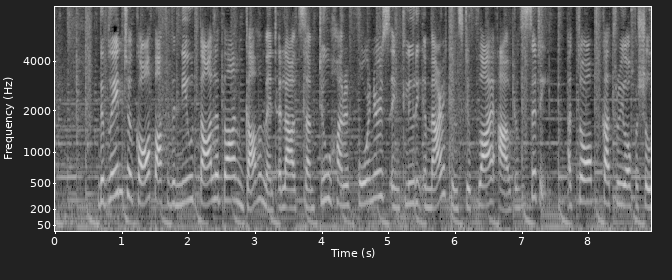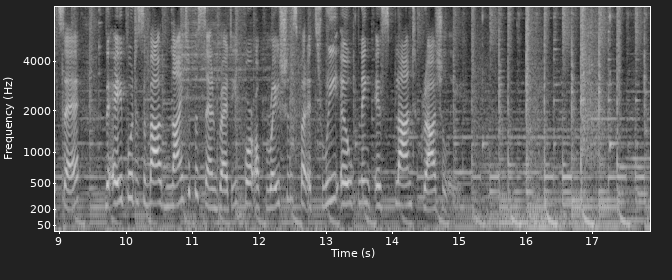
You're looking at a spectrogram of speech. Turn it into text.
The plane took off after the new Taliban government allowed some 200 foreigners, including Americans, to fly out of the city. A top Qatari official said the airport is about 90% ready for operations, but its reopening is planned gradually.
